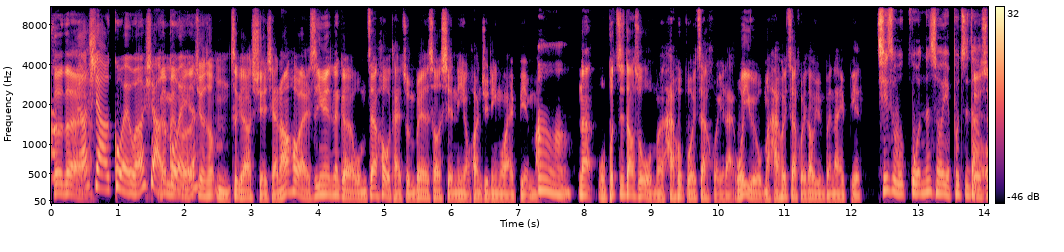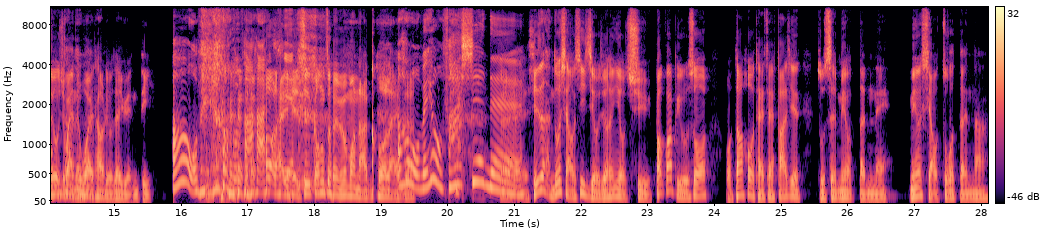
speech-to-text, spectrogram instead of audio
对不对？我要下跪，我要下跪。没有没有，我就觉得说，嗯，这个要学起来。然后后来也是因为那个我们在后台准备的时候，贤玲有换去另外一边嘛。嗯。那我不知道说我们还会不会再回来，我以为我们还会再回到原本那一边。其实我我那时候也不知道。对，所以我就把你的外套留在原地。哦，我没有发现。后来也是工作人员帮拿过来的。哦，我没有发现呢。对，其实很多小细节我觉得很有趣，包括比如说我到后台才发现主持人没有灯呢，没有小桌灯啊。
